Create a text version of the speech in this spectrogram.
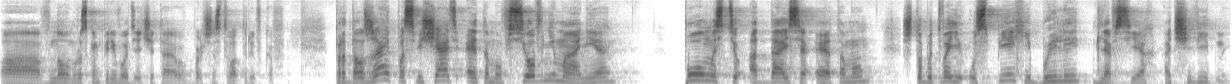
А, в новом русском переводе я читаю большинство отрывков. «Продолжай посвящать этому все внимание, полностью отдайся этому, чтобы твои успехи были для всех очевидны.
